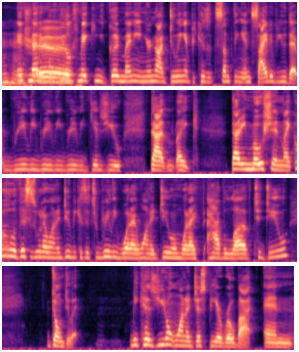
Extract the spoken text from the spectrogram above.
Mhm. if medical field's making you good money and you're not doing it because it's something inside of you that really really really gives you that like that emotion like oh this is what i want to do because it's really what i want to do and what i have love to do don't do it because you don't want to just be a robot and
